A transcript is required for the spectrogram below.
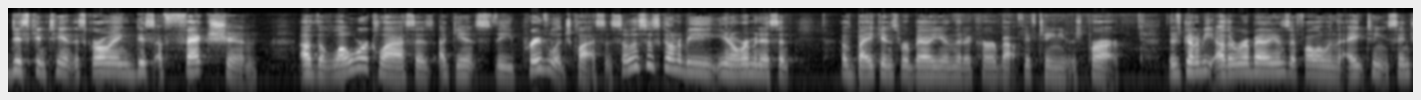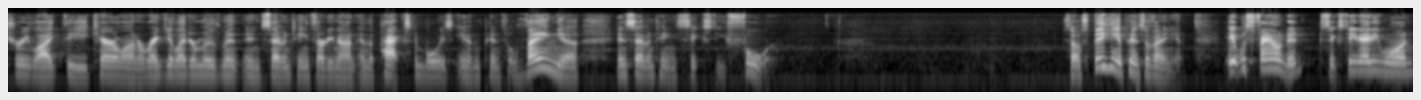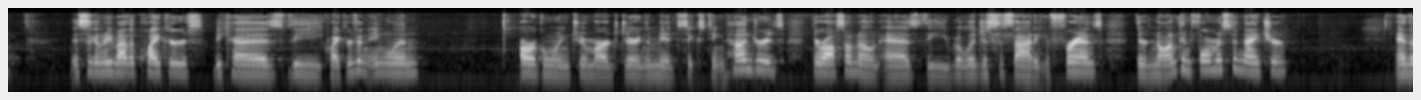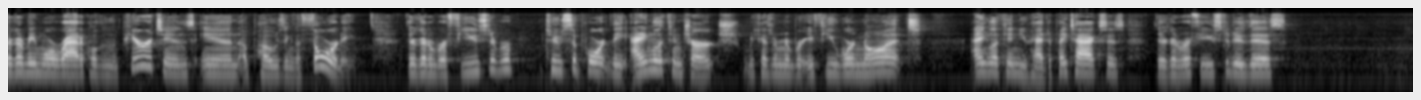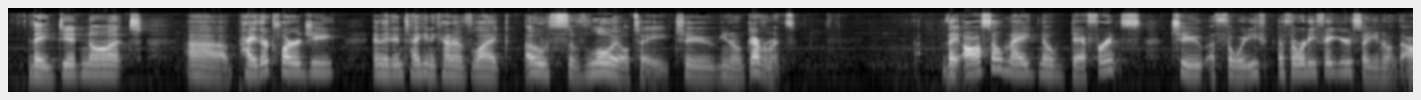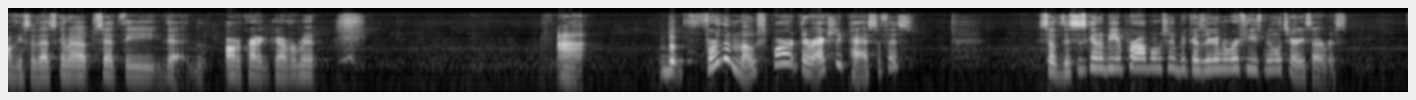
discontent, this growing disaffection of the lower classes against the privileged classes. So this is going to be, you know, reminiscent of Bacon's rebellion that occurred about 15 years prior. There's going to be other rebellions that follow in the 18th century, like the Carolina Regulator Movement in 1739 and the Paxton Boys in Pennsylvania in 1764. So, speaking of Pennsylvania, it was founded 1681. This is going to be by the Quakers because the Quakers in England are going to emerge during the mid 1600s. They're also known as the Religious Society of Friends. They're nonconformist in nature, and they're going to be more radical than the Puritans in opposing authority. They're going to refuse to, re- to support the Anglican Church because remember, if you were not Anglican, you had to pay taxes. They're going to refuse to do this. They did not uh, pay their clergy and they didn't take any kind of like oaths of loyalty to you know governments. They also made no deference to authority authority figures, so you know obviously that's going to upset the, the autocratic government. Uh, but for the most part, they're actually pacifists. So this is going to be a problem too because they're going to refuse military service.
